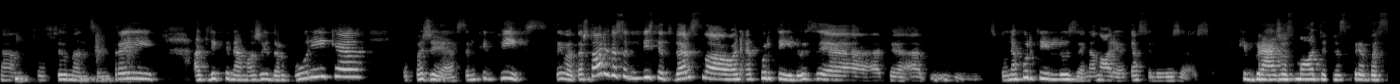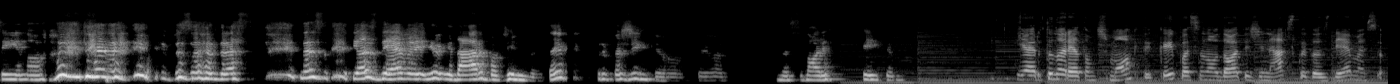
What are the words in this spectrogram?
ten fulfillment centrai, atlikti nemažai darbų reikia, pažiūrėsim, kaip vyks. Tai va, aš noriu tiesiog vystyti verslą, o ne kurti iliuziją apie, apie nekurti iliuziją, nenoriu jokios iliuzijos. Kaip gražios moteris prie baseino visą Andres, nes jos dėvi ir į darbą Vilniui, taip, pripažinkim, tai va, nesinori feikinti. Jei ir tu norėtum išmokti, kaip pasinaudoti žiniasklaidos dėmesiu,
